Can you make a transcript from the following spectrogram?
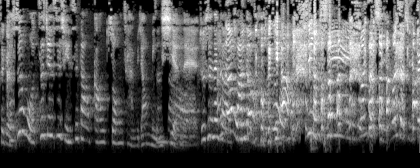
这个可是我这件事情是到高中才比较明显真的哦哎、就是那个穿的怎么样？是不是？温德喜，温德喜飞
